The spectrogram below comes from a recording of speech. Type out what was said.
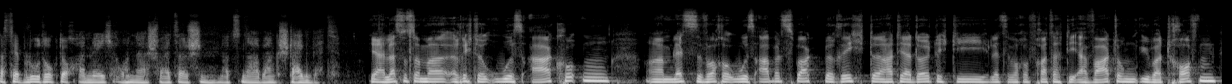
dass der Blutdruck doch allmählich auch in der Schweizerischen Nationalbank steigen wird. Ja, lass uns doch mal Richtung USA gucken. Ähm, letzte Woche US-Arbeitsmarktbericht hat ja deutlich die, letzte Woche Freitag die Erwartungen übertroffen.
